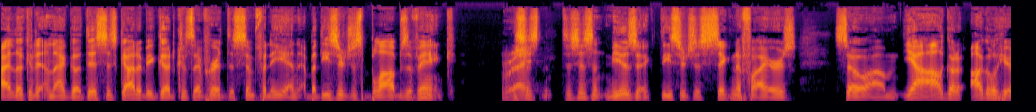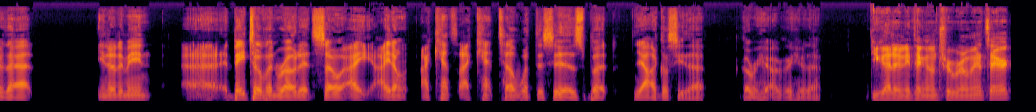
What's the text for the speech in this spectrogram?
i look at it and i go this has got to be good because i've heard the symphony and but these are just blobs of ink. Right. this, is, this isn't music. These are just signifiers. So um yeah i'll go i'll go hear that. You know what i mean? Uh, beethoven wrote it so i i don't i can't i can't tell what this is but yeah i'll go see that. Go over here i'll go hear that. You got anything on True Romance, Eric?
